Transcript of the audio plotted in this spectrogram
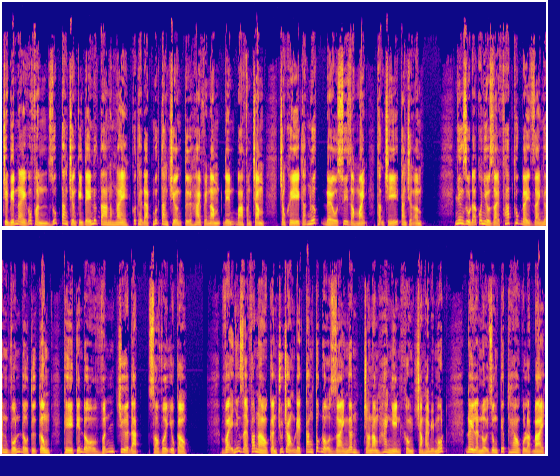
Chuyển biến này góp phần giúp tăng trưởng kinh tế nước ta năm nay có thể đạt mức tăng trưởng từ 2,5 đến 3%, trong khi các nước đều suy giảm mạnh, thậm chí tăng trưởng âm. Nhưng dù đã có nhiều giải pháp thúc đẩy giải ngân vốn đầu tư công thì tiến độ vẫn chưa đạt so với yêu cầu. Vậy những giải pháp nào cần chú trọng để tăng tốc độ giải ngân cho năm 2021? Đây là nội dung tiếp theo của loạt bài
